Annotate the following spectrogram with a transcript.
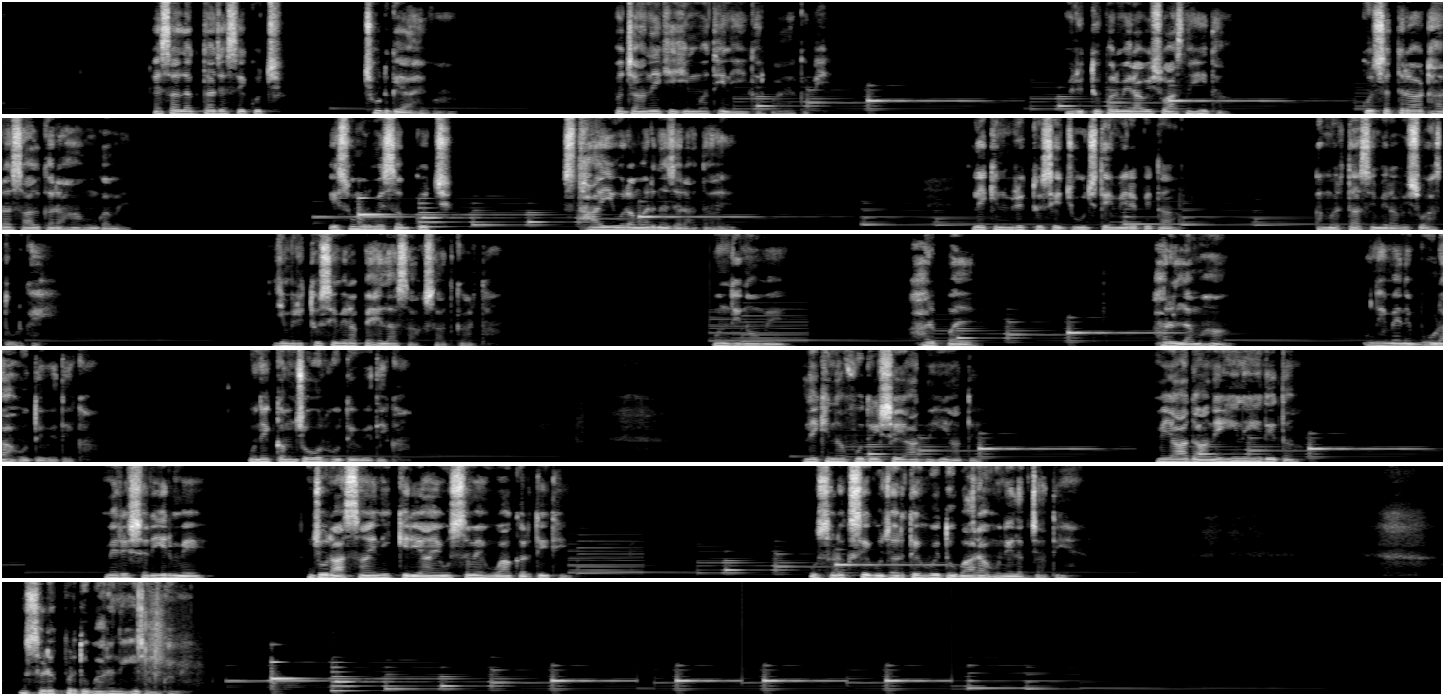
ऐसा लगता जैसे कुछ छूट गया है वहाँ, पर जाने की हिम्मत ही नहीं कर पाया कभी। मृत्यु पर मेरा विश्वास नहीं था। कुल सत्रह अठारह साल का रहा हूँगा मैं। इस उम्र में सब कुछ स्थायी और अमर नज़र आता है। लेकिन मृत्यु से जूझते मेरे पिता, अमरता से मेरा विश्वास तोड़ गए। ये मृत्यु से मेरा पहला साक्षात्कार था। उन दिनों में हर पल, हर लम्हा उन्हें मैंने बूढ़ा होते हुए देखा, उन्हें कमज़ोर होते हुए देखा। लेकिन अब वो दृश्य याद नहीं आते। मैं याद आने ही नहीं देता। मेरे शरीर में जो रासायनिक क्रियाएँ उस समय हुआ करती थी, वो सड़क से गुजरते हुए दोबारा होने लग जाती हैं। उस सड़क पर दोबारा नहीं जाऊँगा मैं।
